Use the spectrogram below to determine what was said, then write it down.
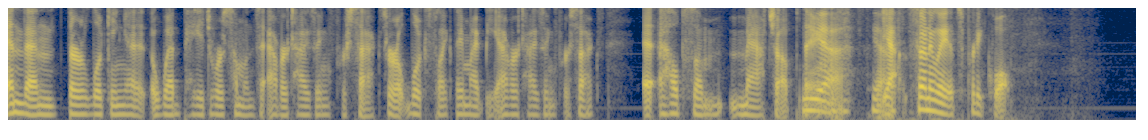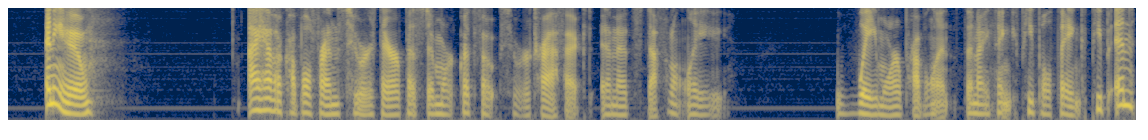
and then they're looking at a web page where someone's advertising for sex, or it looks like they might be advertising for sex, it helps them match up things. Yeah, yeah. yeah. So anyway, it's pretty cool. Anywho, I have a couple friends who are therapists and work with folks who are trafficked, and it's definitely way more prevalent than I think people think. People and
